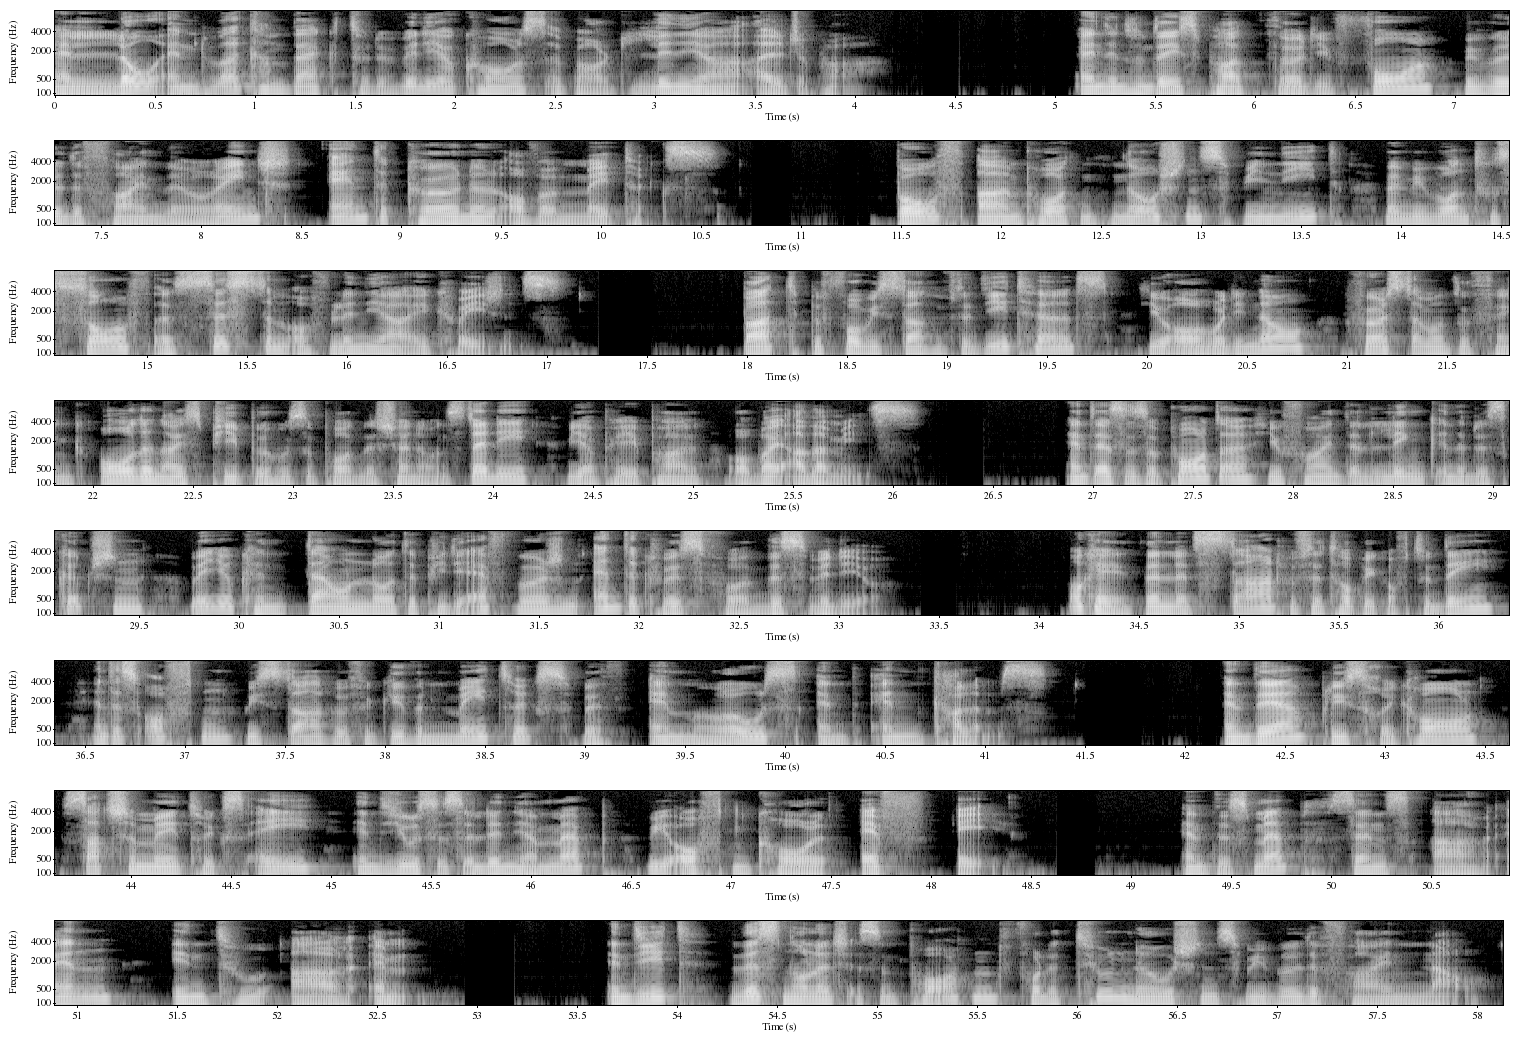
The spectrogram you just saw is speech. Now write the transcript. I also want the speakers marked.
Speaker 1: Hello and welcome back to the video course about linear algebra. And in today's part 34, we will define the range and the kernel of a matrix. Both are important notions we need when we want to solve a system of linear equations. But before we start with the details, you already know, first I want to thank all the nice people who support the channel on Steady via PayPal or by other means. And as a supporter, you find a link in the description where you can download the PDF version and the quiz for this video. Okay, then let's start with the topic of today, and as often we start with a given matrix with m rows and n columns. And there, please recall, such a matrix A induces a linear map we often call FA. And this map sends Rn into Rm. Indeed, this knowledge is important for the two notions we will define now.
